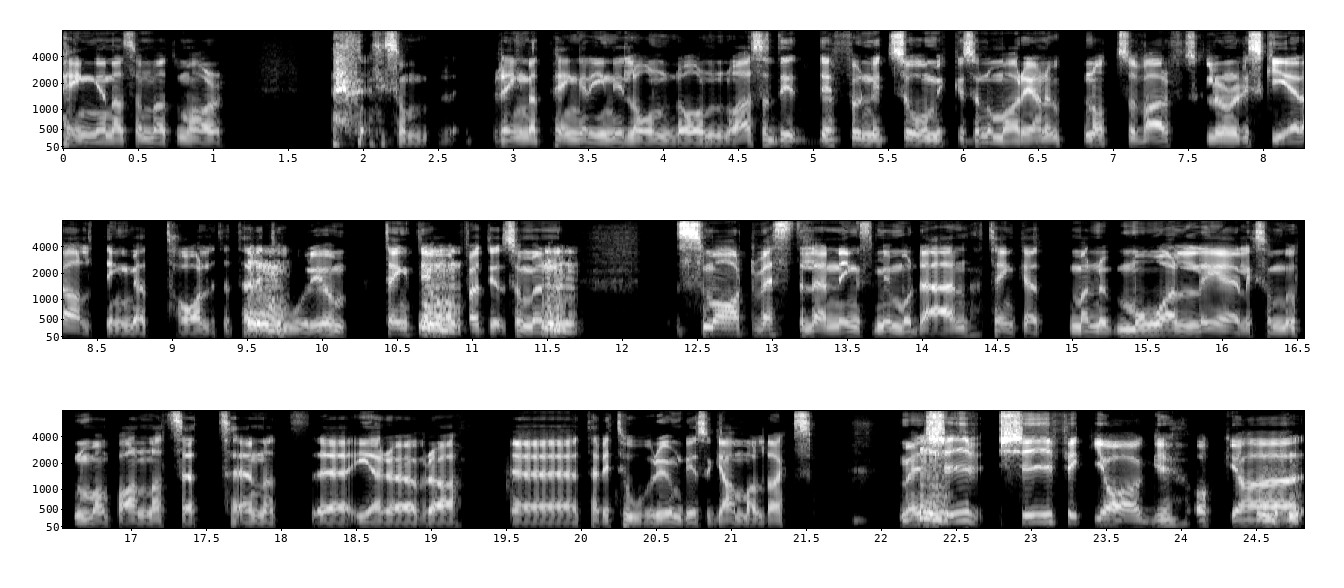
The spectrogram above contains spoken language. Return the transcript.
pengarna som att de har liksom, regnat pengar in i London. Och, alltså det, det har funnits så mycket som de har redan uppnått, så varför skulle de riskera allting med att ta lite mm. territorium? Mm. Tänkte jag, mm. för att, som en mm. smart västerlänning som är modern, tänker att man, mål är liksom, uppnår man på annat sätt än att eh, erövra eh, territorium. Det är så gammaldags. Men mm. Chi, fick jag och jag mm.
